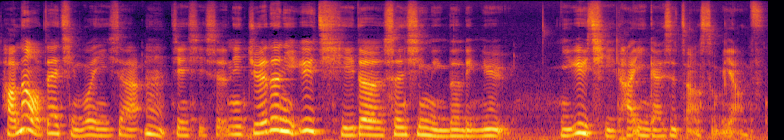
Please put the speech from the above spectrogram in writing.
好，那我再请问一下，嗯，见习生，你觉得你预期的身心灵的领域，你预期它应该是长什么样子？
